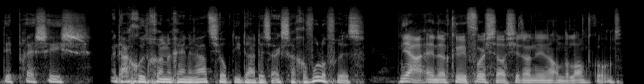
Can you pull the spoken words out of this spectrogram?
Depressies. En daar groeit gewoon een generatie op die daar dus extra gevoelig voor is. Ja, en dan kun je je voorstellen als je dan in een ander land komt.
